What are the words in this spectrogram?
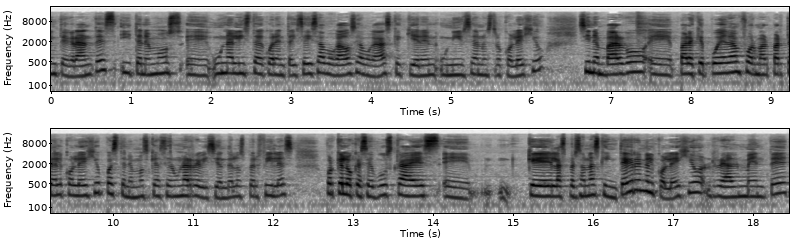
integrantes y tenemos eh, una lista de 46 abogados y abogadas que quieren unirse a nuestro colegio. Sin embargo, eh, para que puedan formar parte del colegio, pues tenemos que hacer una revisión de los perfiles, porque lo que se busca es eh, que las personas que integren el colegio realmente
